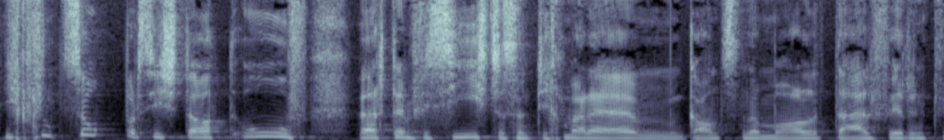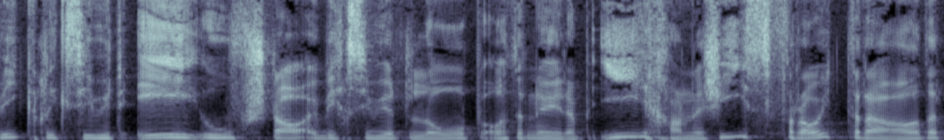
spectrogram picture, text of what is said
ich finde es super, sie steht auf. Während dann für sie ist das natürlich mal ein ganz normaler Teil für Entwicklung. Sie würde eh aufstehen, ob ich sie würde loben oder nicht. Aber ich habe eine scheisse Freude daran, oder?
